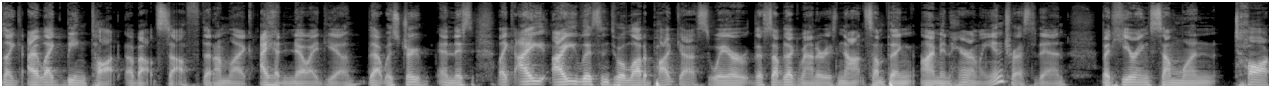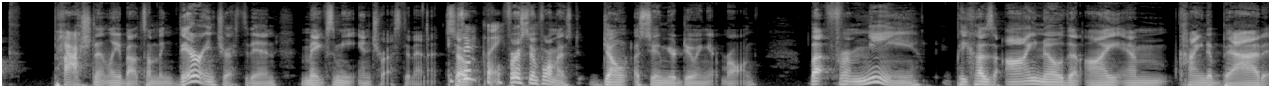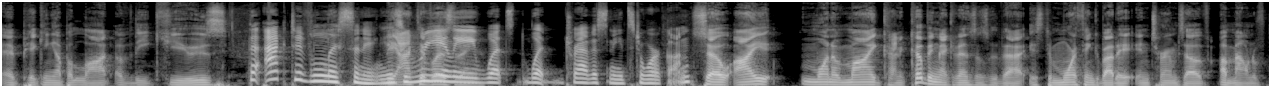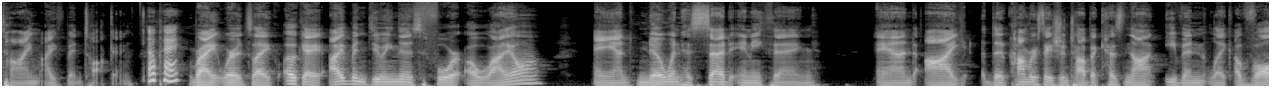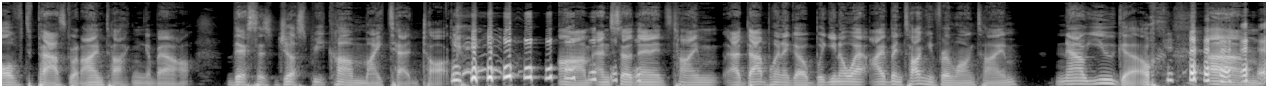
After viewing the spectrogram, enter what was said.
like I like being taught about stuff that I'm like I had no idea that was true. And this like I I listen to a lot of podcasts where the subject matter is not something I'm inherently interested in, but hearing someone talk passionately about something they're interested in makes me interested in it. Exactly. So, first and foremost, don't assume you're doing it wrong. But for me, because I know that I am kind of bad at picking up a lot of the cues. The active listening The is active really listening. what what Travis needs to work on. So I one of my kind of coping mechanisms with that is to more think about it in terms of amount of time I've been talking. Okay. Right? Where it's like, okay, I've been doing this for a while and no one has said anything and I the conversation topic has not even like evolved past what I'm talking about. This has just become my TED talk. um and so then it's time at that point I go, but you know what? I've been talking for a long time. Now you go. um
